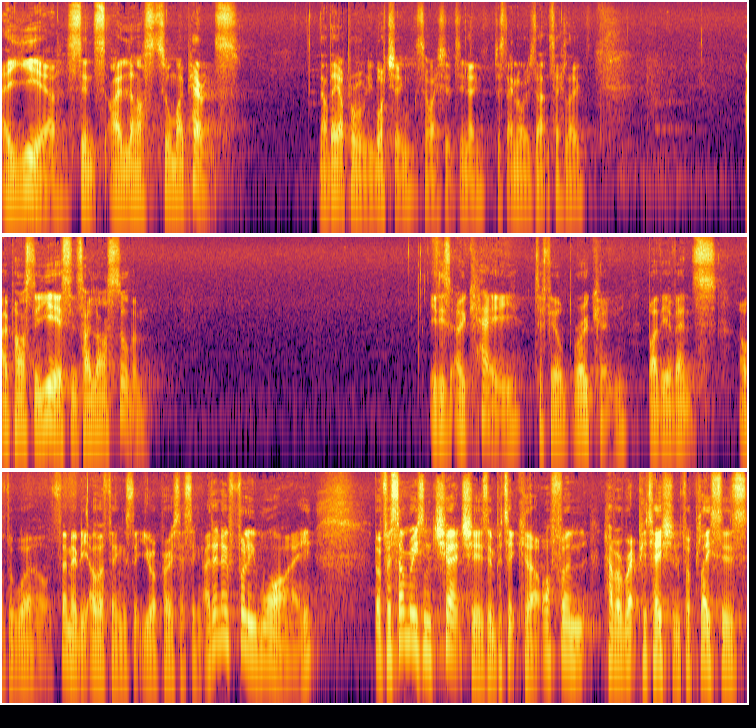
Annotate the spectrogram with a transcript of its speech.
a year since I last saw my parents. Now, they are probably watching, so I should, you know, just acknowledge that and say hello. I passed a year since I last saw them. It is okay to feel broken by the events of the world. There may be other things that you are processing. I don't know fully why, but for some reason, churches in particular often have a reputation for places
